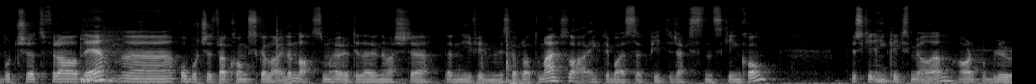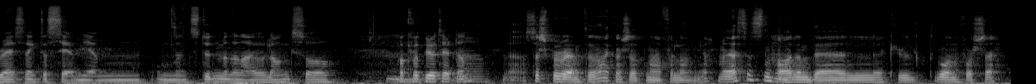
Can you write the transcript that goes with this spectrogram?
Bortsett fra det, eh, og bortsett fra Kong Skull Island, da, som hører til det universet, den nye filmen vi skal prate om her, så har jeg egentlig bare sett Peter Jacksons King Kong. Husker egentlig ikke så mye av den. Har den på Blu-ray, så tenkte jeg å se den igjen om en stund, men den er jo lang, så har ikke fått prioritert den. Ja, Største problem til den er kanskje at den er for lang, ja. Men jeg syns den har en del kult gående for seg.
